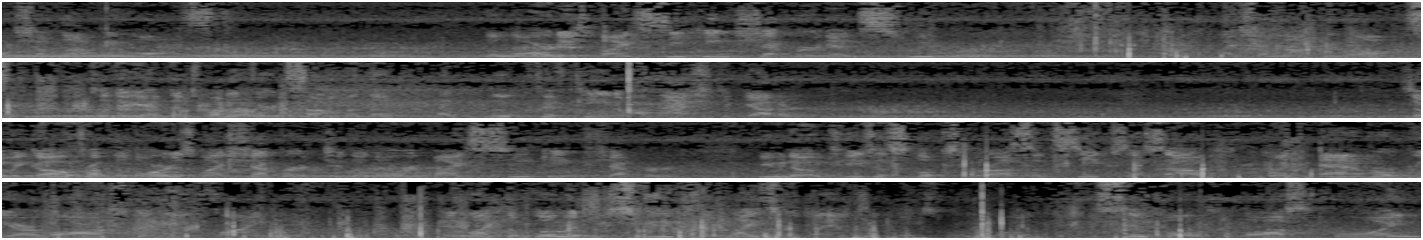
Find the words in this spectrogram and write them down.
I shall not be lost. The Lord is my seeking shepherd and sweeper I shall not be lost. So there you have the 23rd Psalm and, the, Luke 15 all mashed together. So we go from the Lord is my shepherd to the Lord my seeking shepherd. You know, Jesus looks for us and seeks us out whenever we are lost and we find him. And like the woman who sweeps and lights her lamp and looks for one simple lost coin,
